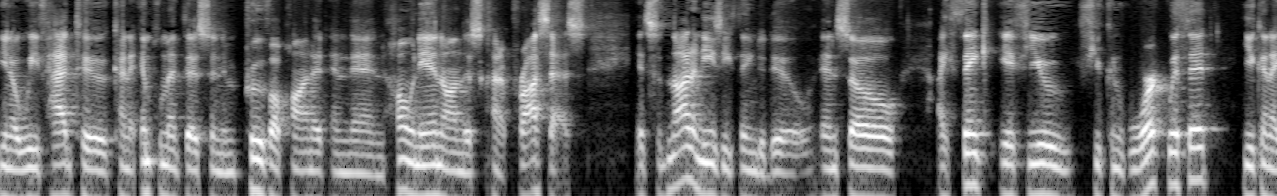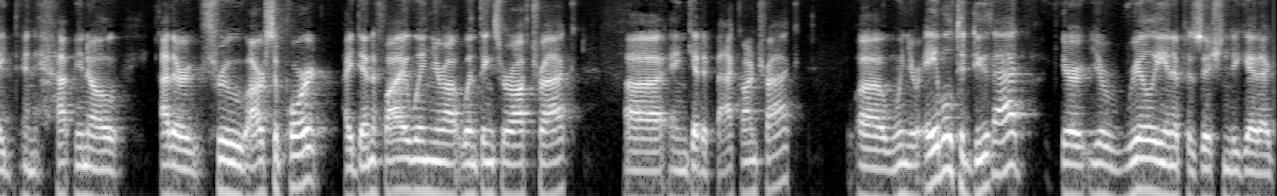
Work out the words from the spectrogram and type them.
you know we've had to kind of implement this and improve upon it and then hone in on this kind of process it's not an easy thing to do and so i think if you if you can work with it you can and have you know either through our support identify when you're when things are off track uh, and get it back on track. Uh, when you're able to do that you're you're really in a position to get a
